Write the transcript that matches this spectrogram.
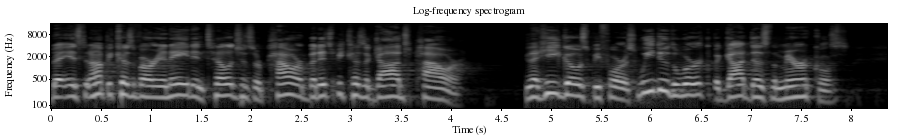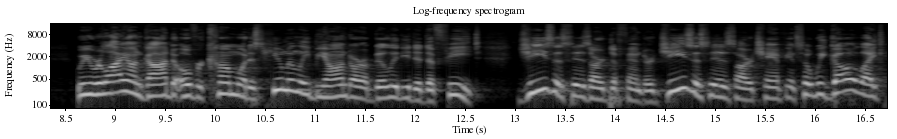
but it's not because of our innate intelligence or power, but it's because of God's power that He goes before us. We do the work, but God does the miracles. We rely on God to overcome what is humanly beyond our ability to defeat. Jesus is our defender. Jesus is our champion. So we go like,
